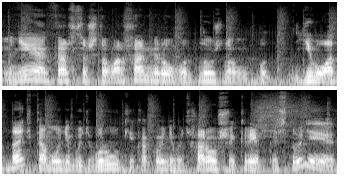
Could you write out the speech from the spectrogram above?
Мне кажется, что Вархаммеру вот нужно вот его отдать кому-нибудь в руки какой-нибудь хорошей крепкой студии,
